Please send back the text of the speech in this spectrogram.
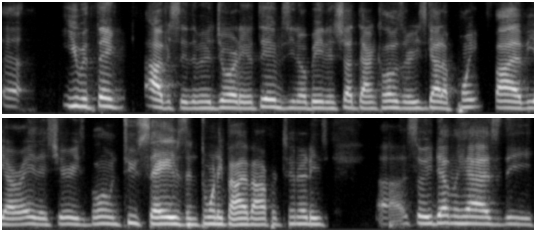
uh, you would think, obviously, the majority of teams, you know, being a shutdown closer, he's got a 0.5 ERA this year. He's blown two saves and 25 opportunities, uh, so he definitely has the,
